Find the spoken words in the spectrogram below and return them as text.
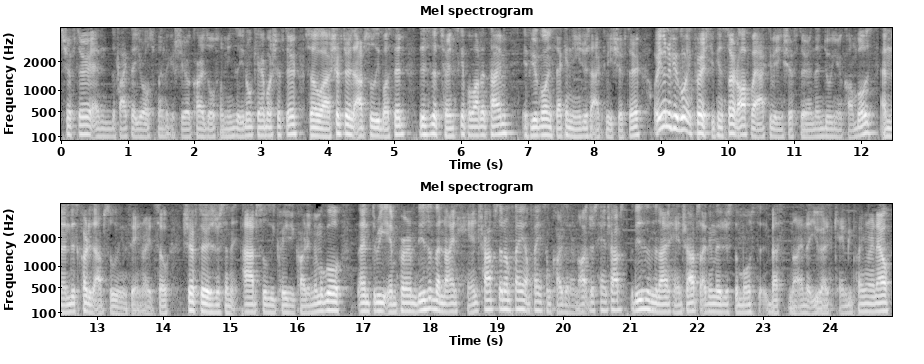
Shifter, and the fact that you're also playing like a Shiro cards also means that you don't care about Shifter. So uh, Shifter is absolutely busted. This is a turn skip a lot of time. If you're going second and you just activate Shifter, or even if you're going first, you can start off by activating Shifter and then doing your combos. And then this card is absolutely insane, right? So Shifter is just an absolutely crazy card in Mimighoul. And three Imperm. These are the nine hand traps that I'm playing. I'm playing some cards that are not just hand traps, but these are the nine hand traps. I think they're just the most best nine that you guys can be playing right now.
